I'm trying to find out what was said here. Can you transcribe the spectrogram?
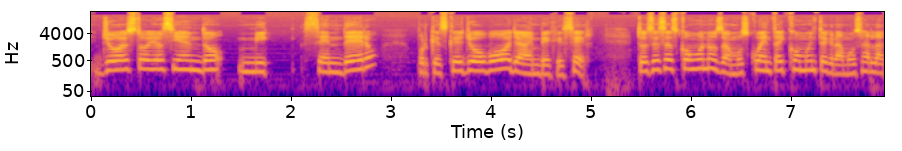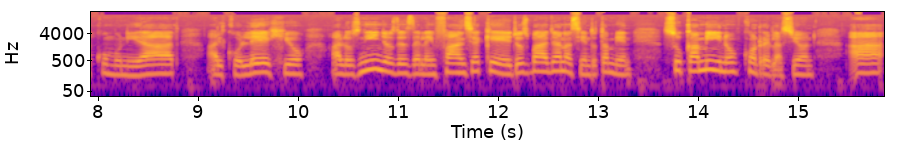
yo estoy haciendo mi sendero porque es que yo voy a envejecer entonces es cómo nos damos cuenta y cómo integramos a la comunidad, al colegio, a los niños desde la infancia, que ellos vayan haciendo también su camino con relación a,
